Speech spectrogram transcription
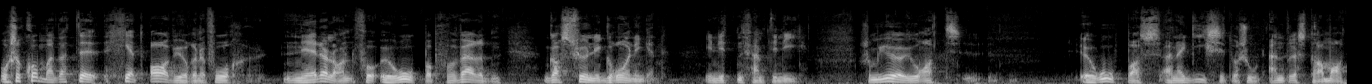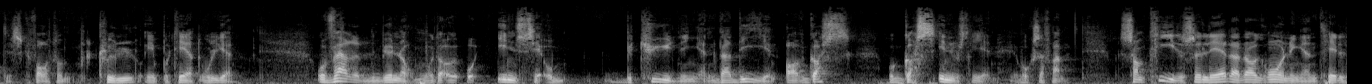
Og så kommer dette helt avgjørende for Nederland, for Europa, for verden, gassfunnet i Groningen i 1959. Som gjør jo at Europas energisituasjon endres dramatisk fra sånn kull og importert olje. Og verden begynner å, innse innse betydningen, verdien av gass, og gassindustrien vokser frem. Samtidig så leder da Groningen til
